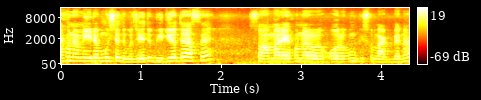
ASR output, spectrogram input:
এখন আমি এটা মুছে দেবো। যেহেতু ভিডিওতে আছে সো আমার এখন আর ওরকম কিছু লাগবে না।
